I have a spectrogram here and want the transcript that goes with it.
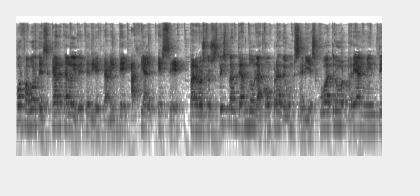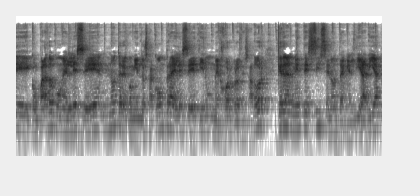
por favor descártalo y vete directamente hacia el SE. Para los que os estéis planteando la compra de un Series 4, realmente comparado con el SE no te recomiendo esta compra, el SE tiene un mejor procesador que realmente sí se nota en el día a día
